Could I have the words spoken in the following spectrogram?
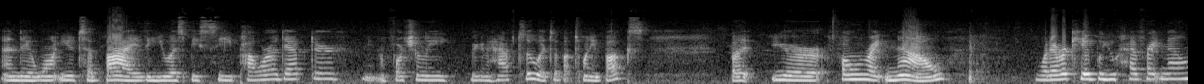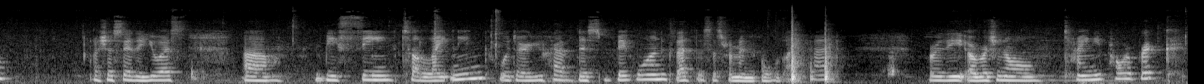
and they want you to buy the USB-C power adapter, unfortunately we're gonna have to. It's about 20 bucks. But your phone right now, whatever cable you have right now, I should say the USB um, to Lightning, whether you have this big one, because this is from an old iPad, or the original tiny power brick,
